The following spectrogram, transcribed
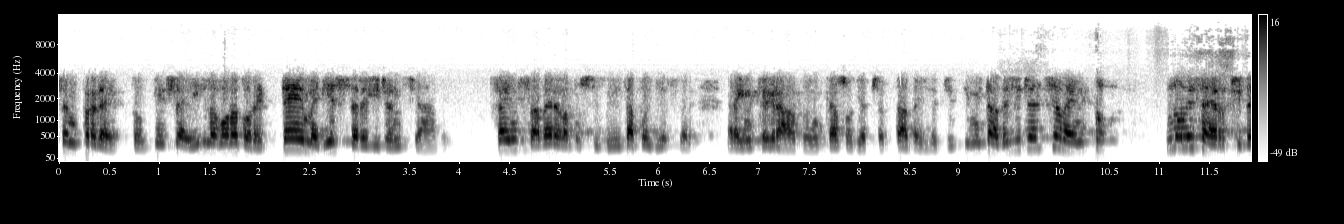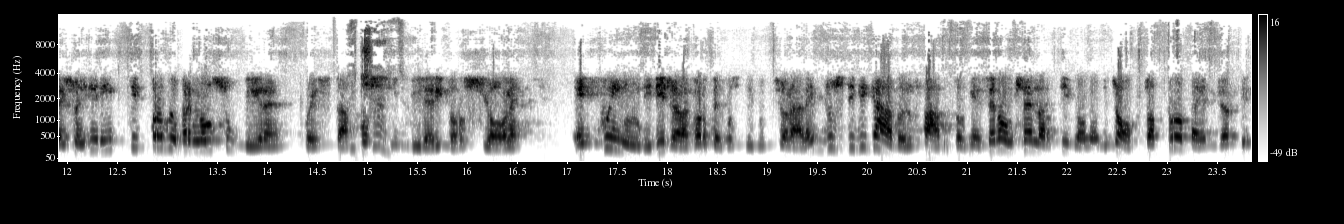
sempre detto che se il lavoratore teme di essere licenziato, senza avere la possibilità poi di essere reintegrato in caso di accertata illegittimità del licenziamento, non esercita i suoi diritti proprio per non subire questa certo. possibile ritorsione. E quindi, dice la Corte Costituzionale, è giustificato il fatto che se non c'è l'articolo 18 a proteggerti,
